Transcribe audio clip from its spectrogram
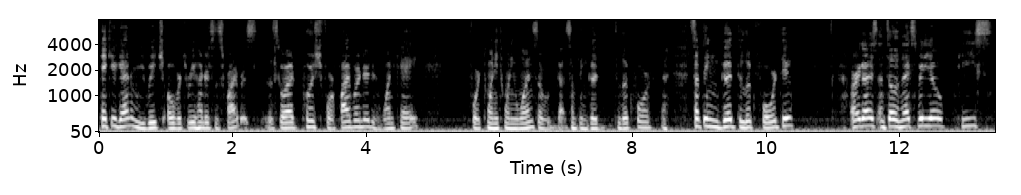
thank you again. We reach over 300 subscribers. Let's go ahead push for 500 and 1K for 2021. So we've got something good to look for, something good to look forward to. All right, guys, until the next video, peace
